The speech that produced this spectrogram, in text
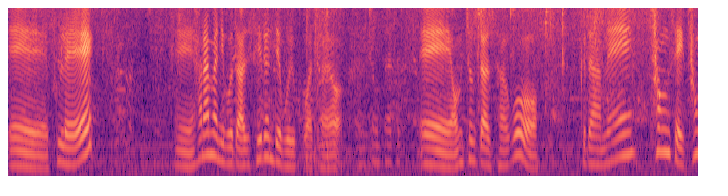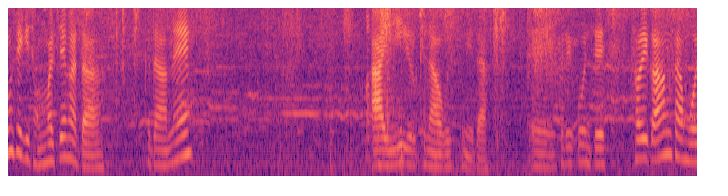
예, 블랙. 예, 하나만 입어도 아주 세련돼 보일 것 같아요. 엄청 따뜻 예, 엄청 따뜻하고, 그 다음에 청색. 청색이 정말 쨍하다. 그 다음에 아이, 이렇게 나오고 있습니다. 예, 그리고 이제 저희가 항상 뭐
